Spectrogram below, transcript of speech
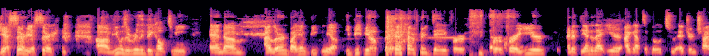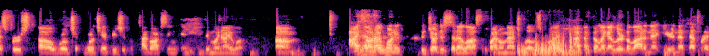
Yes, sir. Yes, sir. Um, he was a really big help to me, and um, I learned by him beating me up. He beat me up every day for, for for a year, and at the end of that year, I got to go to Ajarn Chai's first uh, world world championship of Thai boxing in, in Des Moines, Iowa. Um, I yeah. thought I wanted. The judges said I lost the final match close, but I, I, felt like I learned a lot in that year, and that, that's what I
